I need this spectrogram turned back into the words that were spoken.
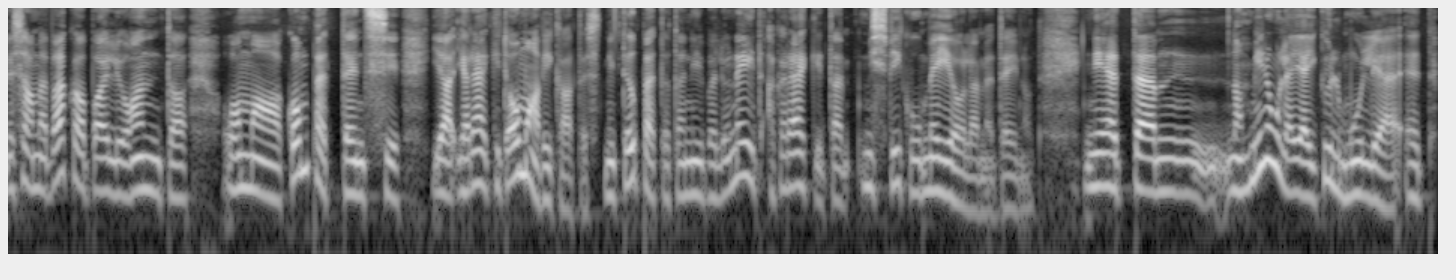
me saame väga palju anda oma kompetentsi ja, ja rääkida oma vigadest, mitte õpetada nii palju neid, aga rääkida, mis vigu meie oleme teinud. nii et ähm, noh, minule jäi küll mulje, et,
